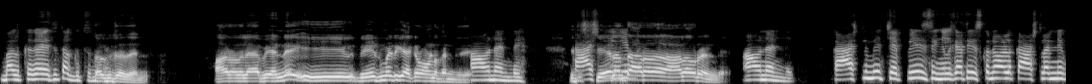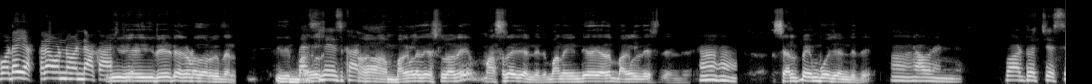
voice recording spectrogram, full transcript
బల్క్గా అయితే తగ్గుతుంది. తగ్గుతుందండి. ఆరు వందల యాభై అండి. ఈ రేట్ మటుకు ఎక్కడ ఉండదండి అవునండి. కాస్ట్ అండి. అవునండి. కాస్ట్ మీరు చెప్పి సింగిల్గా తీసుకునే వాళ్ళ కాస్ట్లు అన్ని కూడా ఎక్కడ ఉండవండి ఆ కాస్ట్ ఈ రేట్ ఎక్కడ దొరకదండి. ఇది బంగ్లాదేశ్లోని మసరైజ్ అండి ఇది. మన ఇండియా కదా బంగ్లాదేశ్ అండి. సెల్ఫ్ ఎంబోజ్ అండి ఇది. అవునండి. బార్డర్ వచ్చేసి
